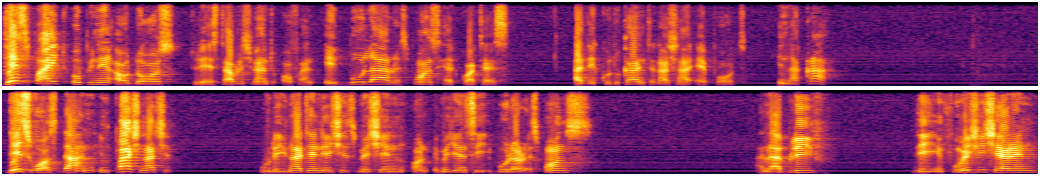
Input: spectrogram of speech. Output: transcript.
despite opening our doors to the establishment of an Ebola response headquarters at the Kotoka International Airport in Accra. This was done in partnership with the United Nations Mission on Emergency Ebola Response. And I believe the information sharing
